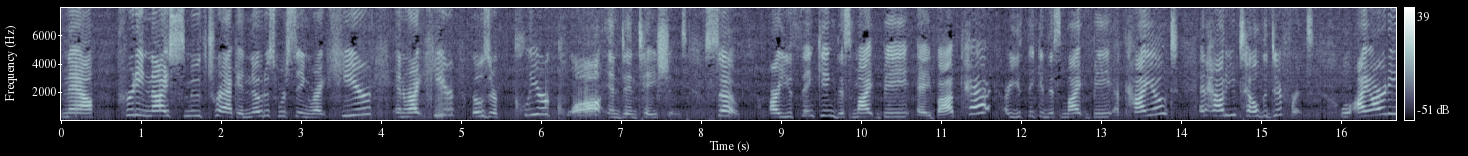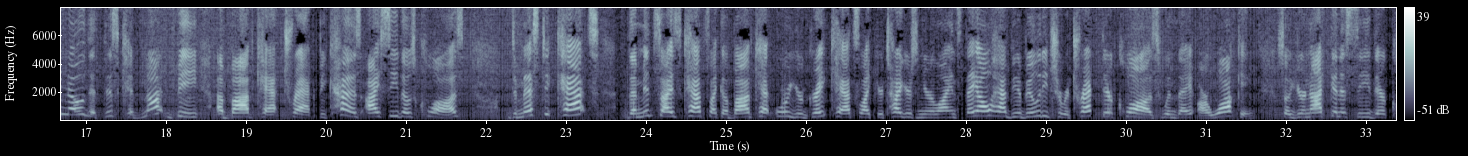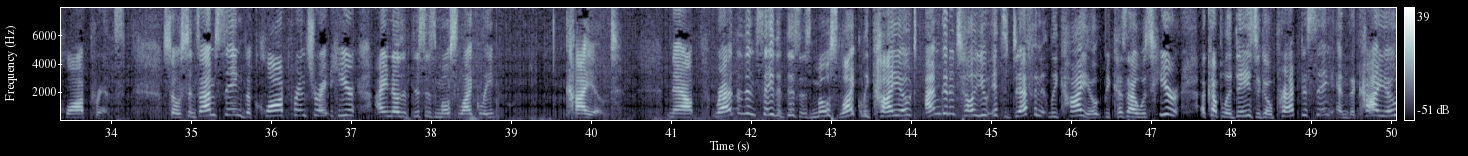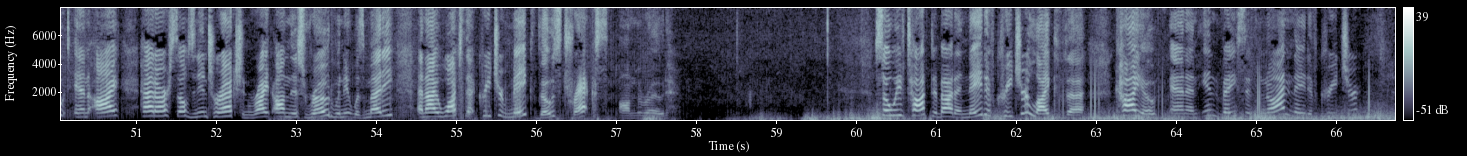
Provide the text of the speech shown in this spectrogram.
Now, pretty nice smooth track and notice we're seeing right here and right here those are clear claw indentations so are you thinking this might be a bobcat are you thinking this might be a coyote and how do you tell the difference well i already know that this could not be a bobcat track because i see those claws domestic cats the mid-sized cats like a bobcat or your great cats like your tigers and your lions, they all have the ability to retract their claws when they are walking. So you're not going to see their claw prints. So since I'm seeing the claw prints right here, I know that this is most likely coyote. Now, rather than say that this is most likely coyote, I'm going to tell you it's definitely coyote because I was here a couple of days ago practicing, and the coyote and I had ourselves an interaction right on this road when it was muddy, and I watched that creature make those tracks on the road. So we've talked about a native creature like the coyote and an invasive non-native creature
